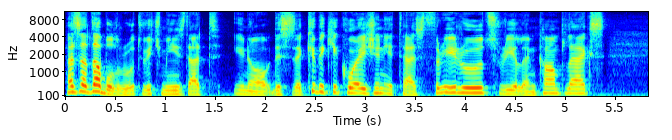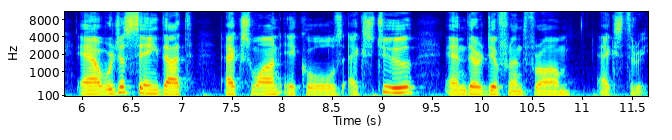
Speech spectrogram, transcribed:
has a double root which means that you know this is a cubic equation it has three roots real and complex and we're just saying that x1 equals x2 and they're different from x3.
